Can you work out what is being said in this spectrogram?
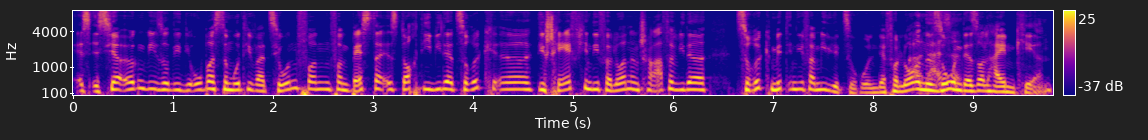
es ist ja irgendwie so, die, die oberste Motivation von, von Bester ist doch, die wieder zurück, äh, die Schäfchen, die verlorenen Schafe wieder zurück mit in die Familie zu holen. Der verlorene Ah, Sohn, er- der soll heimkehren.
